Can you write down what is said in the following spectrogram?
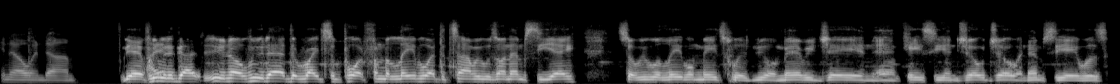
you know. And um, yeah, if we would have got, you know, if we would have had the right support from the label at the time we was on MCA, so we were label mates with you know Mary J and, and K-Ci and JoJo, and MCA was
